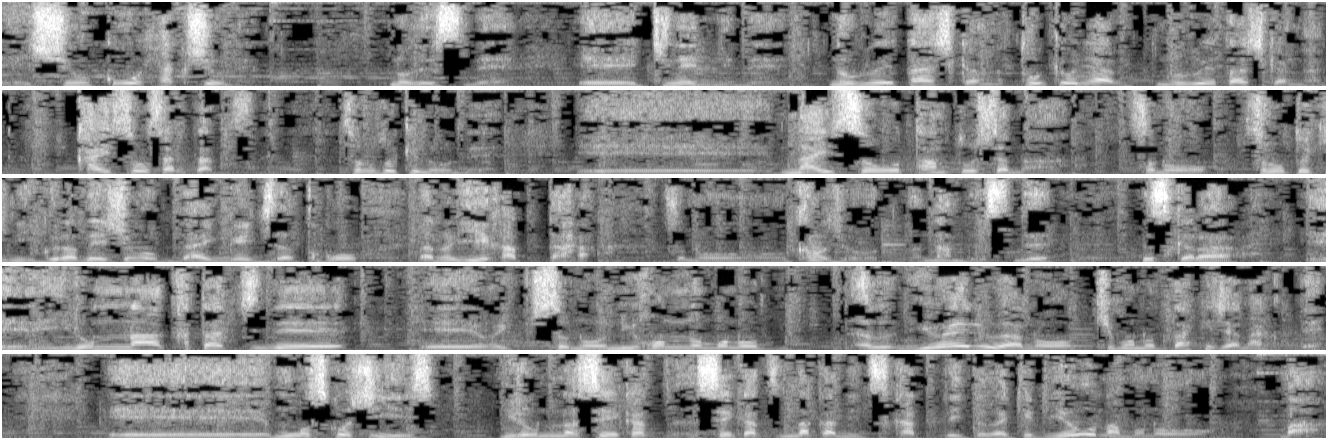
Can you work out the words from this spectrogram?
えー、修好100周年のですね、えー、記念にねノルウェー大使館が東京にあるノルウェー大使館が改装されたんですね。その時のね、えー、内装を担当したのはそのその時にグラデーションを大イメージだとこうあの言い張ったその彼女なんですね。ですから、えー、いろんな形で、えー、その日本のものあのいわゆるあの着物だけじゃなくて、えー、もう少しいろんな生活生活の中に使っていただけるようなものを、まあ、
